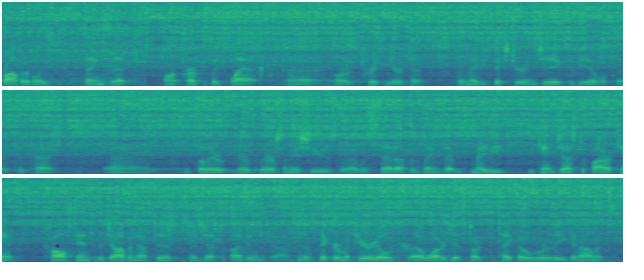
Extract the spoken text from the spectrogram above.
profitably. Things that aren't perfectly flat uh, or trickier to to maybe fixture and jig to be able to, to cut. Uh, so there, there, there are some issues uh, with setup and things that maybe you can't justify or can't cost into the job enough to, to justify doing the job. The thicker materials, uh, water jets start to take over the economics.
